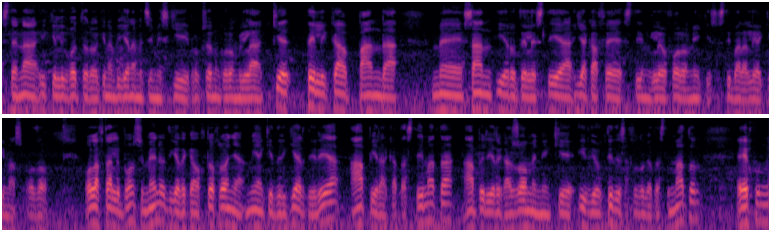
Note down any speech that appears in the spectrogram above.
στενά ή και λιγότερο και να πηγαίναμε τσιμισκή, προξένου κορομιλά και τελικά πάντα με σαν ιεροτελεστία για καφέ στην Λεωφόρο Νίκης, στην παραλιακή μας οδό. Όλα αυτά λοιπόν σημαίνει ότι για 18 χρόνια μια κεντρική αρτηρία, άπειρα καταστήματα, άπειροι εργαζόμενοι και ιδιοκτήτες αυτών των καταστημάτων έχουν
